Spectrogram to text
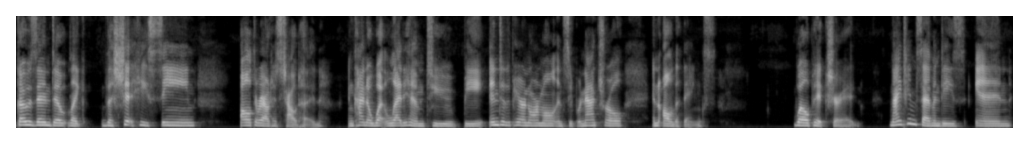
goes into like the shit he's seen all throughout his childhood and kind of what led him to be into the paranormal and supernatural and all the things. Well, picture it 1970s in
